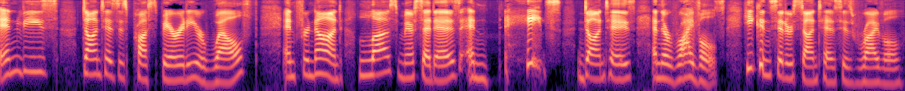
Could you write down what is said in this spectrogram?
envies Dantes' prosperity or wealth. And Fernand loves Mercedes and hates Dantes and their rivals. He considers Dantes his rival.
